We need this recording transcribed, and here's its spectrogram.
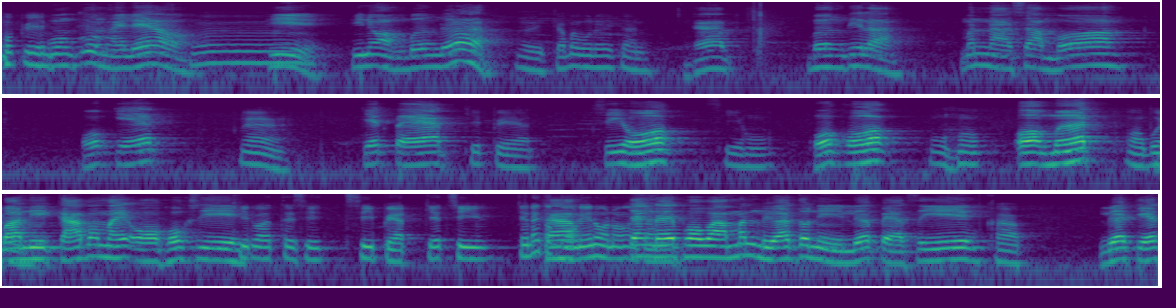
บ่เป็นวงกลมให้แล้ว เออพี่พี่น้องเบิ่งเด้อเออจับมาเบิ่งเลยอาจารย์ครับ เบิ่งที่ล่ะ มันน่าซ้ำบ่หกเจ็ดอ่าเจ็ดแปดเจ็ดแปดสี่หกสี่หกหกหกหกหก ออกเมิดออกเบิ่งบานนี้กราฟมาใหม่ออกหกสี่คิดว่าแต่สี่สี่แปดเจ็ดสี่จะได้คตกรัลงแน่นอนเนาะจังไดเพราะว่ามันเหลือตัวนี้เหลือแปดสี่ครับ เหลือเจ็ด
